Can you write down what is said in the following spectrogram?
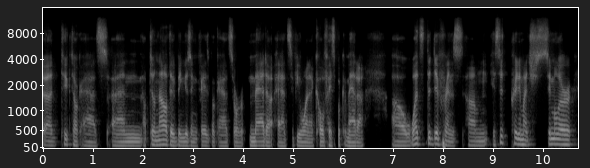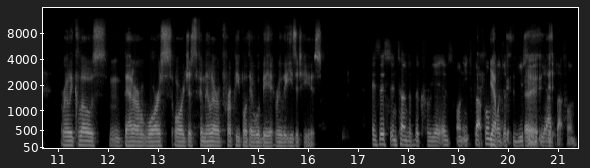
uh, TikTok ads, and up till now they've been using Facebook ads or Meta ads, if you want to call Facebook Meta. Uh, what's the difference? Um, is it pretty much similar, really close, better, worse, or just familiar for people that would be really easy to use? Is this in terms of the creatives on each platform, yep. or just the usage of the ad platform?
